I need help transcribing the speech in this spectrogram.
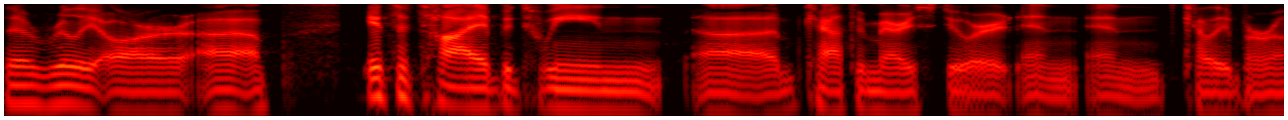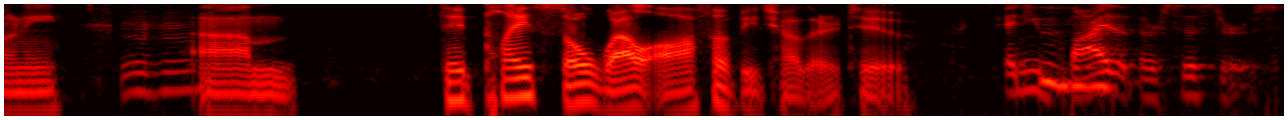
there really are. Uh, it's a tie between uh, Catherine Mary Stewart and and Kelli Maroney. hmm Um, they play so well off of each other too. And you buy that they're sisters.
